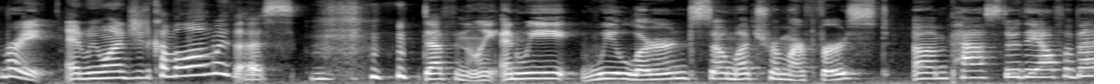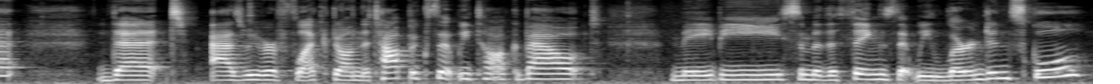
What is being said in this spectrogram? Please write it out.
right. And we wanted you to come along with us. Definitely. And we we learned so much from our first um, pass through the alphabet that as we reflect on the topics that we talk about, maybe some of the things that we learned in school,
